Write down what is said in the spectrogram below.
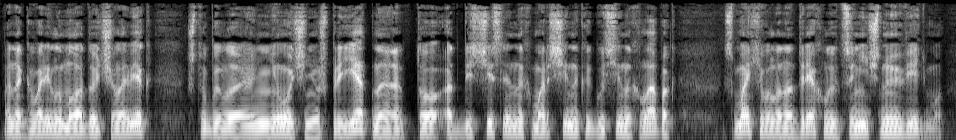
она говорила «молодой человек», что было не очень уж приятно, то от бесчисленных морщинок и гусиных лапок смахивала на дряхлую циничную ведьму –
